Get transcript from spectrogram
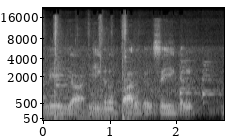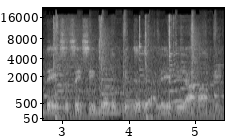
அலேலியா நீங்களும் பாருங்கள் செய்யுங்கள். இந்த எக்ஸசைஸ் இதோடு முடிந்தது. Hallelujah amen.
